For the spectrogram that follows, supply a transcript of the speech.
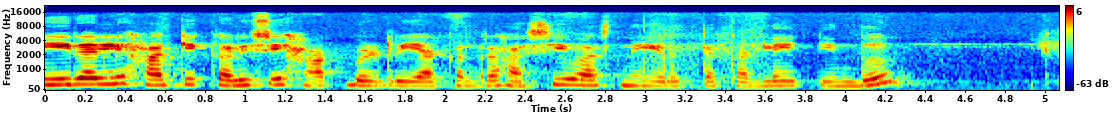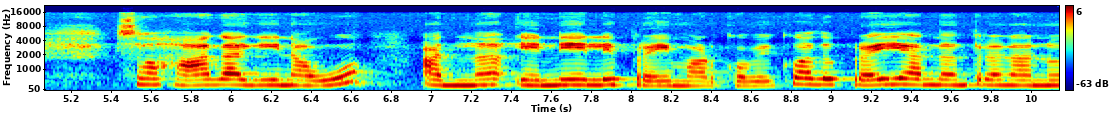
ನೀರಲ್ಲಿ ಹಾಕಿ ಕಲಿಸಿ ಹಾಕಬೇಡ್ರಿ. ಯಾಕಂದ್ರೆ ಹಸಿ ವಾಸನೆ ಇರುತ್ತೆ ಕಡಲೆ ಹಿಟ್ಟಿಂದು ಸೊ, ಹಾಗಾಗಿ ನಾವು ಅದನ್ನ ಎಣ್ಣೆಯಲ್ಲಿ ಫ್ರೈ ಮಾಡ್ಕೋಬೇಕು. ಅದು ಫ್ರೈ ಆದ ನಂತರ ನಾನು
